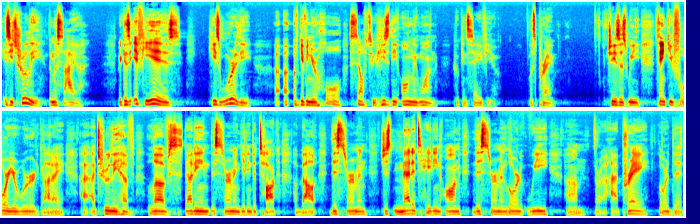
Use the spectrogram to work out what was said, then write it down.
is he truly the messiah because if he is he's worthy uh, uh of giving your whole self to he's the only one who can save you. Let's pray. Jesus, we thank you for your word. God, I, I truly have loved studying this sermon, getting to talk about this sermon, just meditating on this sermon. Lord, we, um, or I pray, Lord, that,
